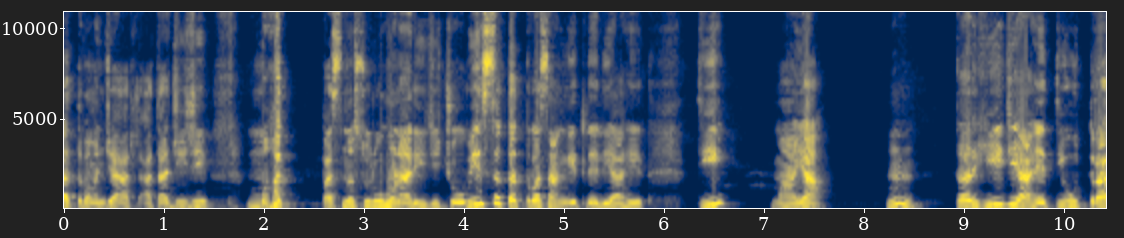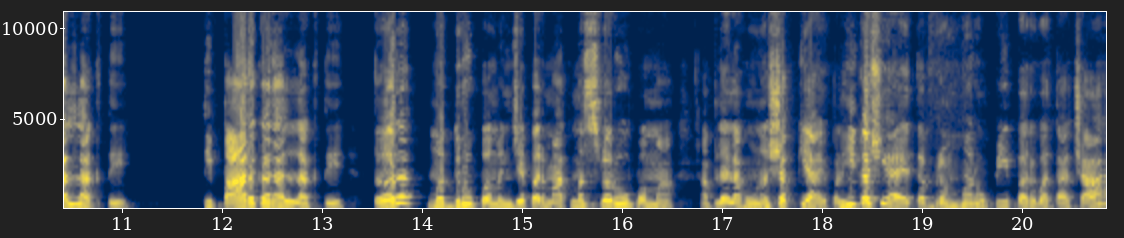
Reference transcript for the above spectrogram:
तत्व म्हणजे आता जी जी महत्पासनं सुरू होणारी जी चोवीस तत्व सांगितलेली आहेत ती माया. तर ही जी आहे ती उतरायला लागते ती पार करायला लागते. तर मद्रूप म्हणजे परमात्मा स्वरूपमा आपल्याला होणं शक्य आहे. पण ही कशी आहे? तर ब्रह्मरूपी पर्वताच्या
